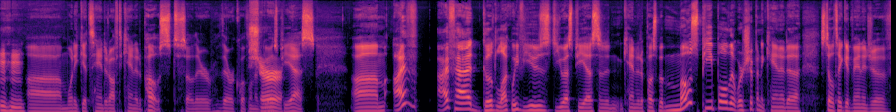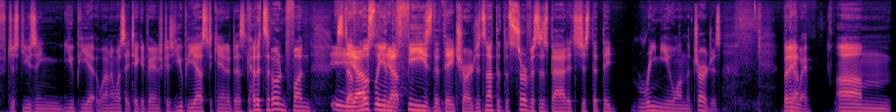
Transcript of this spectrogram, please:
Mm-hmm. um, when it gets handed off to Canada Post. So they're their equivalent Sure. of USPS. Um, I've I've had good luck. We've used USPS and Canada Post, but most people that we're shipping to Canada still take advantage of just using UPS. Well, I don't want to say take advantage because UPS to Canada has got its own fun stuff, Yep, mostly in yep. the fees that they charge. It's not that the service is bad; it's just that they ream you on the charges. But Yep. anyway, um,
